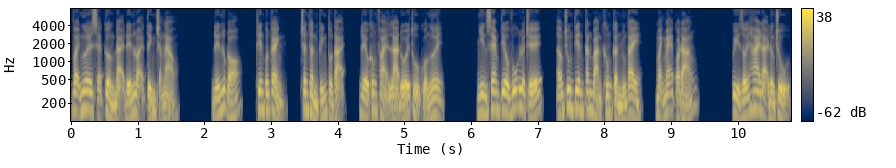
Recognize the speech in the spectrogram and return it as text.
vậy ngươi sẽ cường đại đến loại tình trạng nào? Đến lúc đó, thiên quân cảnh, chân thần kính tồn tại, đều không phải là đối thủ của ngươi. Nhìn xem tiêu vũ luyện chế, ấm trung tiên căn bản không cần nhúng tay, mạnh mẽ quá đáng. Quỷ giới hai đại đường chủ,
